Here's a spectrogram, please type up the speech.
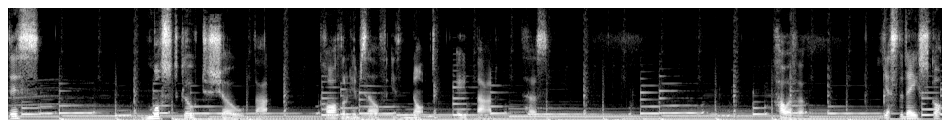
This must go to show that Cawthon himself is not a bad person. However, yesterday Scott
